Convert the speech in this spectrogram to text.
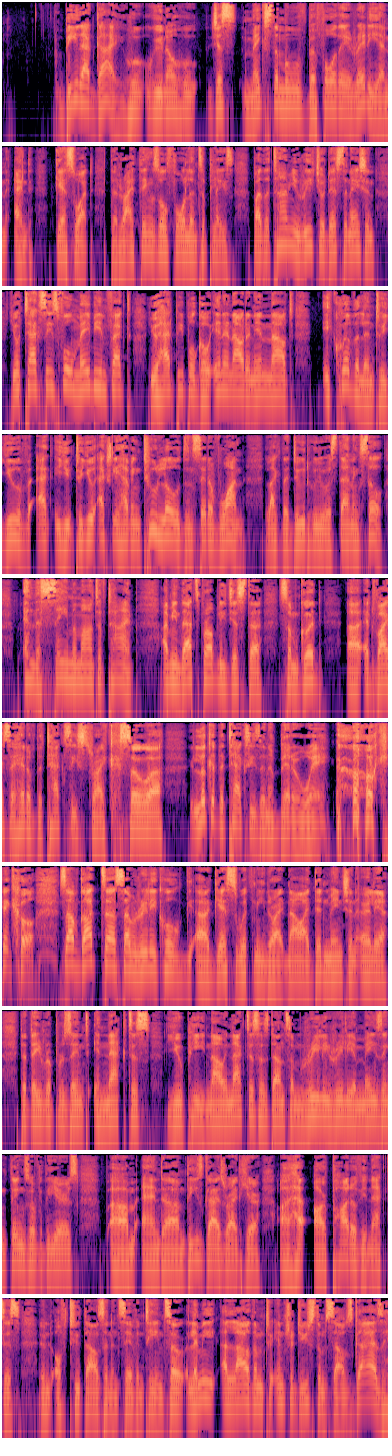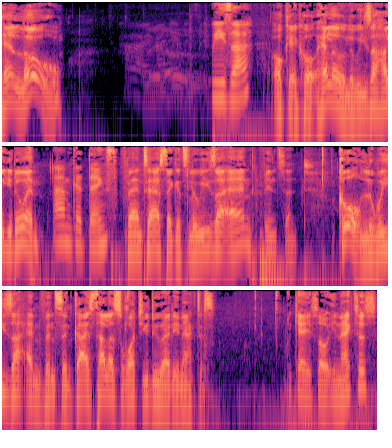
be that guy who, you know, who just makes the move before they're ready. And, and guess what? The right things will fall into place. By the time you reach your destination, your taxi's full. Maybe in fact, you had people go in and out and in and out equivalent to you, to you actually having two loads instead of one, like the dude who was standing still in the same amount of time. I mean, that's probably just uh, some good uh, advice ahead of the taxi strike. So uh, look at the taxis in a better way. okay, cool. So I've got uh, some really cool uh, guests with me right now. I did mention earlier that they represent Enactus UP. Now Enactus has done some really, really amazing things over the years, um, and um, these guys right here are, are part of Enactus of 2017. So let me allow them to introduce themselves. Guys, hello. Louisa. Okay, cool. Hello, Louisa. How you doing? I'm good, thanks. Fantastic. It's Louisa and Vincent. Cool. Louisa and Vincent. Guys, tell us what you do at Enactus. Okay, so Enactus,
